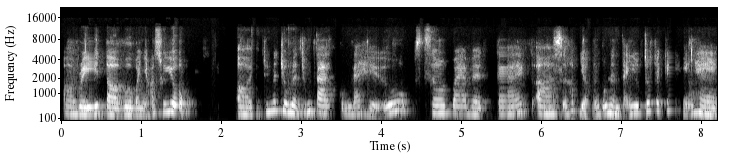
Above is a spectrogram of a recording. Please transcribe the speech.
ờ, uh, creator vừa và nhỏ sử dụng. Uh, nói chung là chúng ta cũng đã hiểu sơ qua về cái uh, sự hấp dẫn của nền tảng YouTube với các nhãn hàng.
